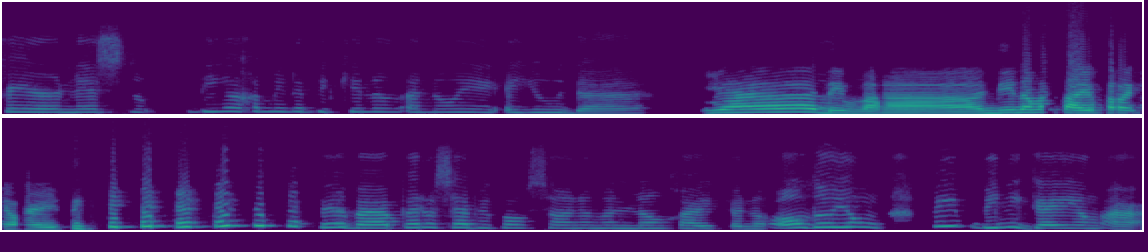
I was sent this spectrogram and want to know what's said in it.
fairness, hindi nga kami nabigyan ng ano eh, ayuda. Yeah, di ba? Oo. Hindi naman tayo priority. Diba? Pero sabi ko, sana man lang kahit ano. Although yung, may binigay yung, ah,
